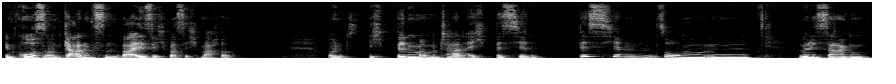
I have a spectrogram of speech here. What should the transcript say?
im Großen und Ganzen weiß ich, was ich mache. Und ich bin momentan echt ein bisschen, bisschen so, mm, würde ich sagen,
